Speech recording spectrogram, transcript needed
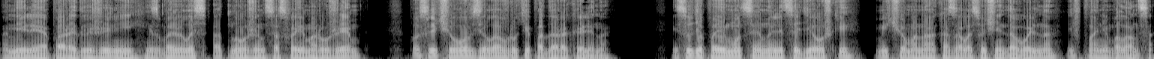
Амелия парой движений избавилась от ножен со своим оружием, после чего взяла в руки подарок Эллина. И, судя по эмоциям на лице девушки, мечом она оказалась очень довольна и в плане баланса.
